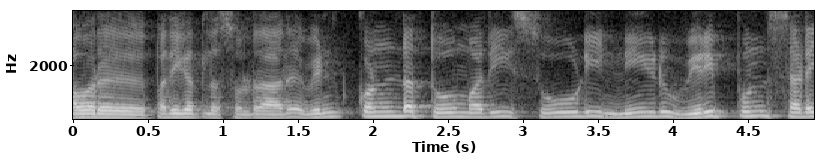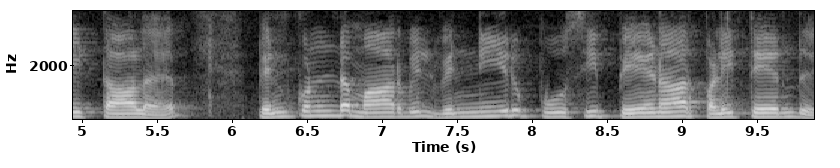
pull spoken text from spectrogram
அவர் பதிகத்தில் சொல்கிறாரு வெண்கொண்ட தூமதி சூடி நீடு விரிப்புண் சடைத்தால பெண்கொண்ட மார்பில் வெந்நீர் பூசி பேனார் பழித்தேர்ந்து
